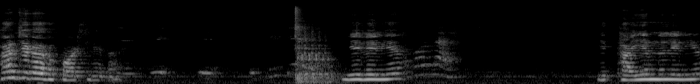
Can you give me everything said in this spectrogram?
हर जगह का पार्ट्स लेना है। ये ले लिया। ये थाई हमने ले लिया।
